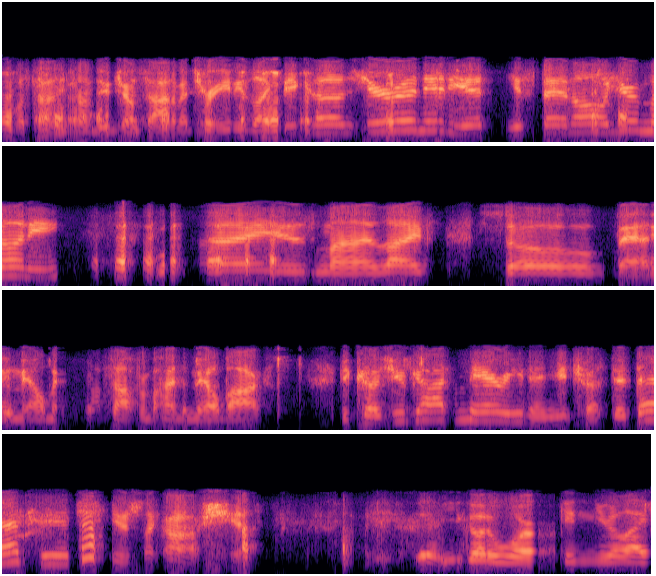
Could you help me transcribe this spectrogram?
All of a sudden, some dude jumps out of a tree and he's like, because you're an idiot. You spent all your money. Why is my life so bad? The mailman pops out from behind the mailbox. Because you got married and you trusted that bitch. You're just like, oh shit. you go to work and you're like,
